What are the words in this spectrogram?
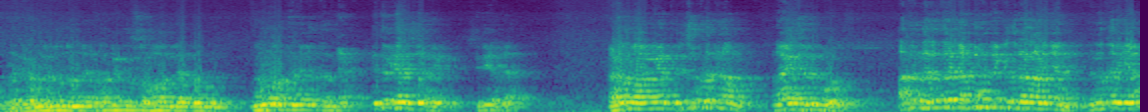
നമ്മുടെ ഗവൺമെന്റ് നമ്മുടെ കടം വീട്ടുന്ന സ്വഭാവം ഇല്ലാത്തതുകൊണ്ട് നമ്മൾ അങ്ങനെ തന്നെ എന്ന് വിചാരിച്ചറിയും ശരിയല്ല. കടം വാങ്ങിയാൽ തിരിച്ചു കൊടുക്കണം പ്രായം ചെല്ലുമ്പോൾ അത് നിരന്തരം കണ്ടുകൊണ്ടിരിക്കുന്ന ഒരാളാണ് ഞാൻ. നിങ്ങൾക്കറിയാം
